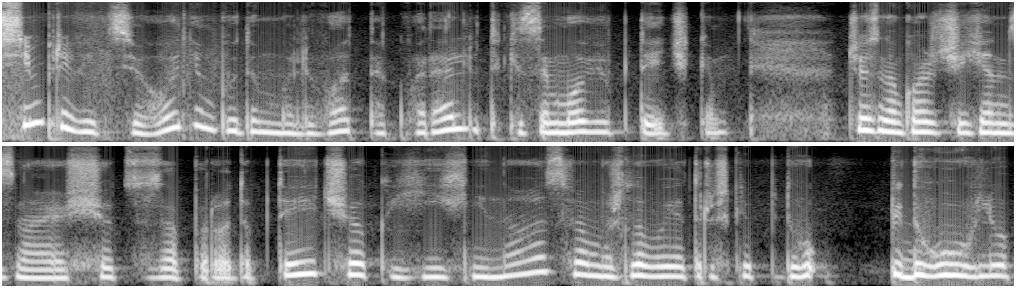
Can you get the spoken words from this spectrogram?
Всім привіт! Сьогодні будемо малювати акварелью такі зимові птички. Чесно кажучи, я не знаю, що це за порода птичок, їхні назви. Можливо, я трошки підгуглю,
